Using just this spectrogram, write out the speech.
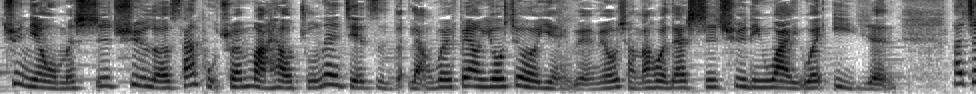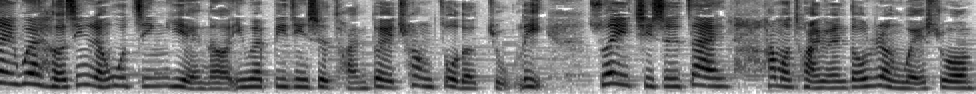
去年我们失去了三浦春马还有竹内结子的两位非常优秀的演员，没有想到会再失去另外一位艺人。那这一位核心人物金野呢，因为毕竟是团队创作的主力，所以其实，在他们团员都认为说，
